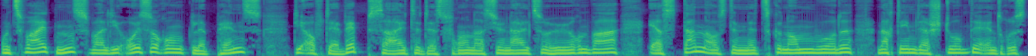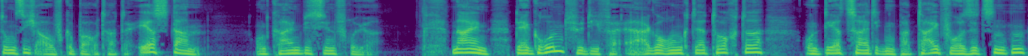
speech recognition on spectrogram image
Und zweitens, weil die Äußerung Le Pens, die auf der Webseite des Front National zu hören war, erst dann aus dem Netz genommen wurde, nachdem der Sturm der Entrüstung sich aufgebaut hatte. Erst dann und kein bisschen früher. Nein, der Grund für die Verärgerung der Tochter und derzeitigen Parteivorsitzenden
